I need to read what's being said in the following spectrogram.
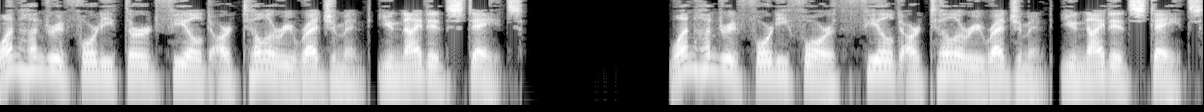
143rd Field Artillery Regiment United States. 144th Field Artillery Regiment United States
